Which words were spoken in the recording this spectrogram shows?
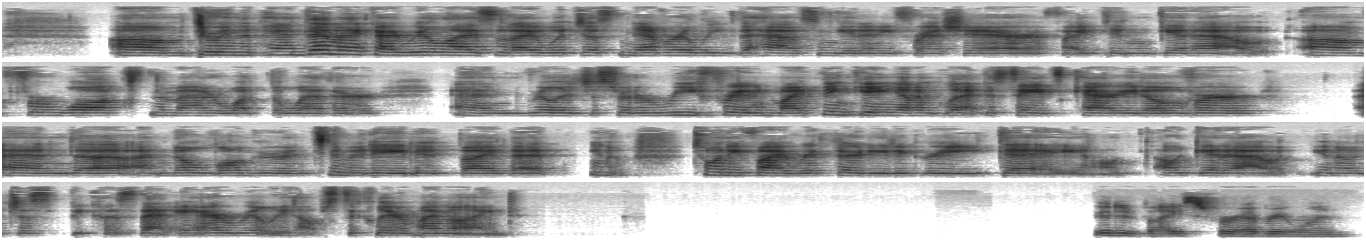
um, during the pandemic, I realized that I would just never leave the house and get any fresh air if I didn't get out um, for walks, no matter what the weather, and really just sort of reframed my thinking. And I'm glad to say it's carried over, and uh, I'm no longer intimidated by that, you know, 25 or 30 degree day. I'll I'll get out, you know, just because that air really helps to clear my mind. Good advice for everyone.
